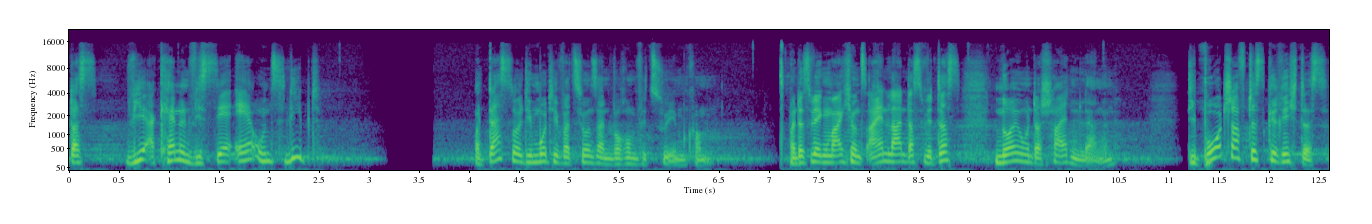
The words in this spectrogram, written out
dass wir erkennen, wie sehr er uns liebt. Und das soll die Motivation sein, warum wir zu ihm kommen. Und deswegen mag ich uns einladen, dass wir das neu unterscheiden lernen. Die Botschaft des Gerichtes,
